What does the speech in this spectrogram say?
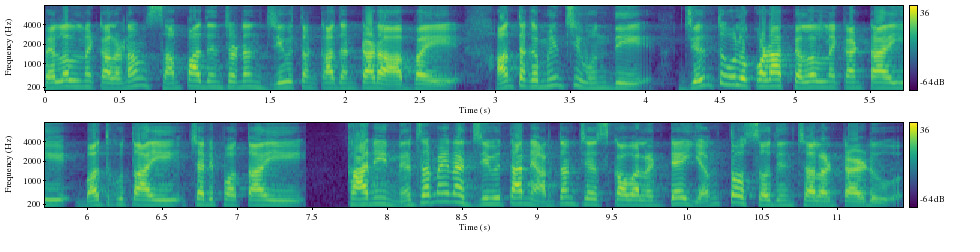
పిల్లల్ని కలడం సంపాదించడం జీవితం కాదంటాడు ఆ అబ్బాయి. అంతకు మించి ఉంది. జంతువులు కూడా పిల్లల్ని కంటాయి బతుకుతాయి చనిపోతాయి. కానీ నిజమైన జీవితాన్ని అర్థం చేసుకోవాలంటే ఎంతో శోధించాలంటాడు.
